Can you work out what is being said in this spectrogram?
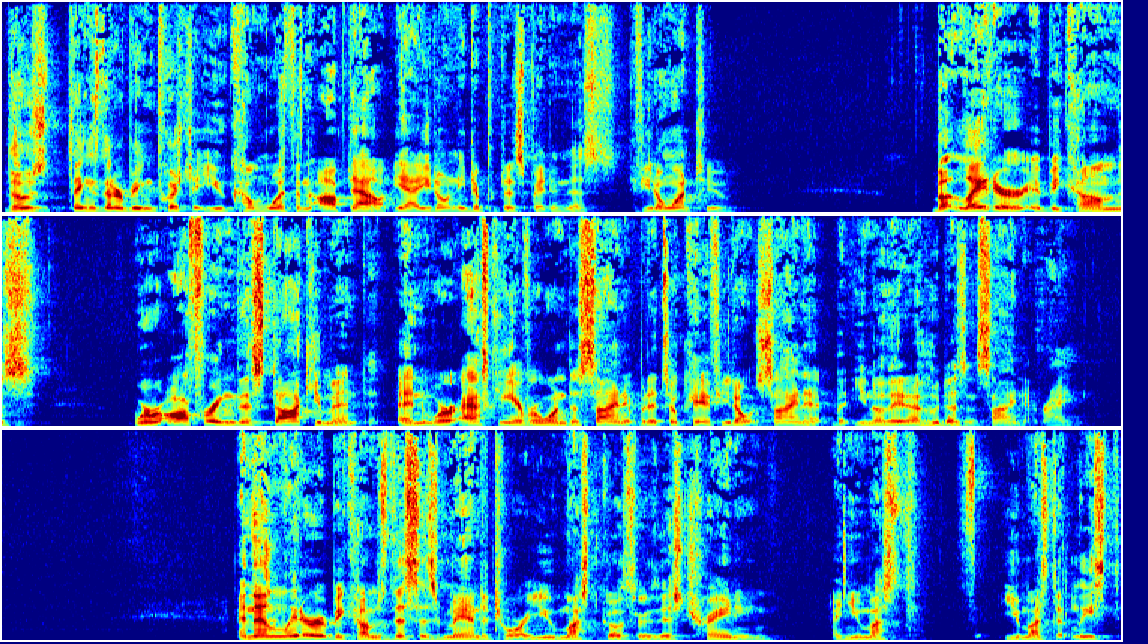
those things that are being pushed at you come with an opt out. Yeah, you don't need to participate in this if you don't want to. But later, it becomes we're offering this document and we're asking everyone to sign it, but it's okay if you don't sign it, but you know, they know who doesn't sign it, right? And then later it becomes this is mandatory. You must go through this training and you must, you must at least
